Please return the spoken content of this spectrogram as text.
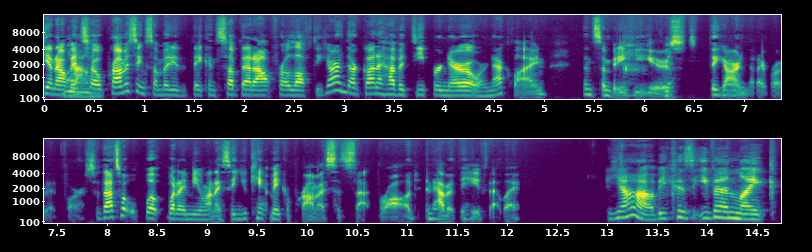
You know, yeah. and so promising somebody that they can sub that out for a lofty yarn, they're going to have a deeper, narrower neckline than somebody who used yeah. the yarn that I wrote it for. So that's what, what what I mean when I say you can't make a promise that's that broad and have it behave that way. Yeah, because even like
